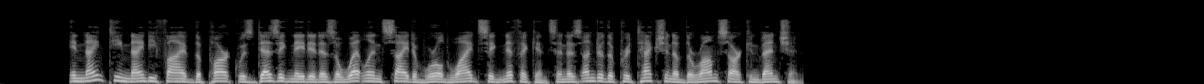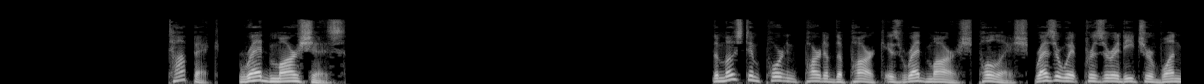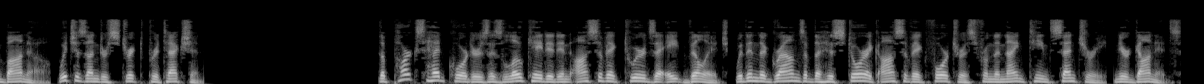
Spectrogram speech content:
In 1995 the park was designated as a wetland site of worldwide significance and is under the protection of the Ramsar Convention. Red marshes The most important part of the park is Red Marsh Polish, Bono, which is under strict protection. The park's headquarters is located in Osowiec Twierdza 8 village, within the grounds of the historic Osowiec fortress from the 19th century, near Goniądz.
